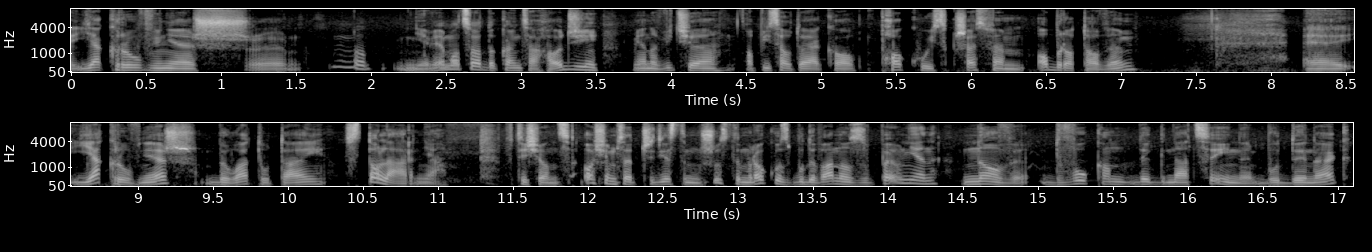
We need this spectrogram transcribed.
jak również no, nie wiem o co do końca chodzi, mianowicie opisał to jako pokój z krzesłem obrotowym, Jak również była tutaj stolarnia. W 1836 roku zbudowano zupełnie nowy, dwukondygnacyjny budynek,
